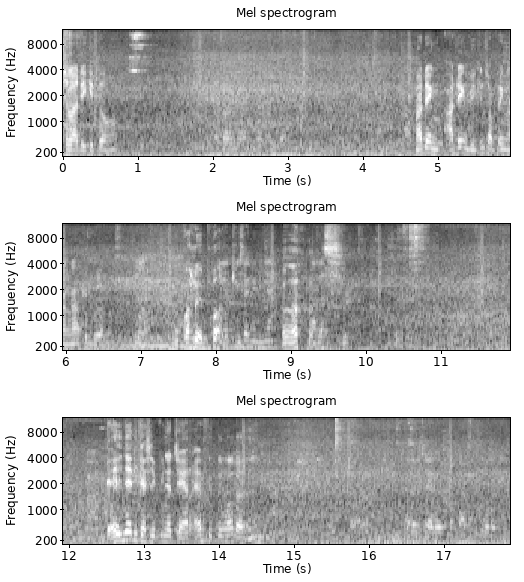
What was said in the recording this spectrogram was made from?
celah dikit dong. Ada yang ada yang bikin sampai nganga ke belakang Ya, buka lebar. Ininya males. kayaknya dikasih punya CRF itu mah kan? Kalau ceweknya pasti ya.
